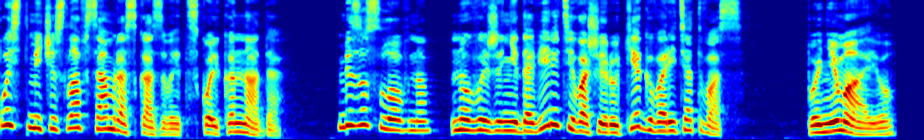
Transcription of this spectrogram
Пусть Мечислав сам рассказывает, сколько надо. Безусловно, но вы же не доверите вашей руке говорить от вас. Понимаю,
